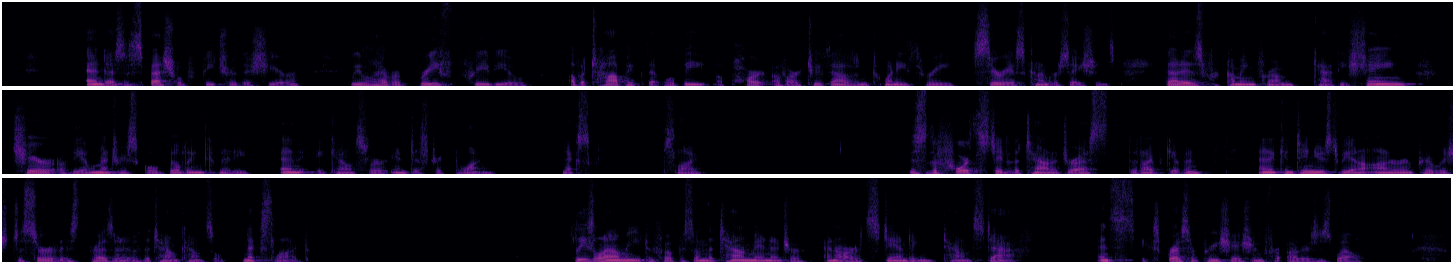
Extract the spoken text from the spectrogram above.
And as a special feature this year, we will have a brief preview of a topic that will be a part of our 2023 serious conversations. That is coming from Kathy Schoen, chair of the elementary school building committee and a counselor in District 1. Next slide. This is the fourth State of the Town address that I've given, and it continues to be an honor and privilege to serve as the president of the Town Council. Next slide. Please allow me to focus on the town manager and our outstanding town staff and express appreciation for others as well.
